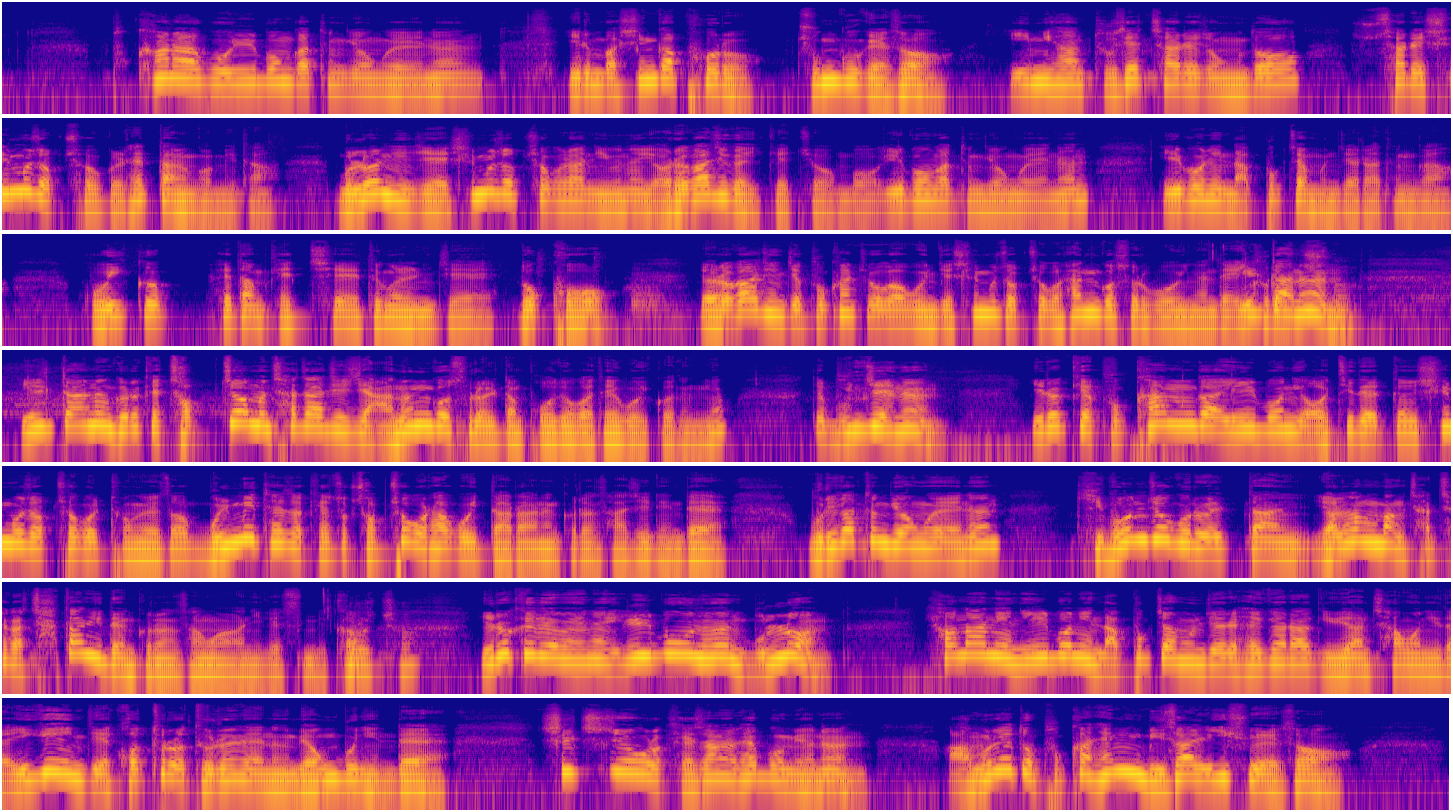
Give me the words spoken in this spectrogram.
북한하고 일본 같은 경우에는 이른바 싱가포르, 중국에서 이미 한 두세 차례 정도 수차례 실무 접촉을 했다는 겁니다. 물론 이제 실무 접촉을 한 이유는 여러 가지가 있겠죠. 뭐 일본 같은 경우에는 일본인 납북자 문제라든가 고위급 회담 개최 등을 이제 놓고 여러 가지 이제 북한 쪽하고 이제 실무 접촉을 한 것으로 보이는데 일단은 그렇죠. 일단은 그렇게 접점은 찾아지지 않은 것으로 일단 보도가 되고 있거든요. 근데 문제는 이렇게 북한과 일본이 어찌됐든 실무 접촉을 통해서 물밑에서 계속 접촉을 하고 있다라는 그런 사실인데 우리 같은 경우에는 기본적으로 일단 연락망 자체가 차단이 된 그런 상황 아니겠습니까? 그렇죠. 이렇게 되면은 일본은 물론 현안인 일본인 납북자 문제를 해결하기 위한 차원이다. 이게 이제 겉으로 드러내는 명분인데 실질적으로 계산을 해보면은 아무래도 북한 핵미사일 이슈에서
